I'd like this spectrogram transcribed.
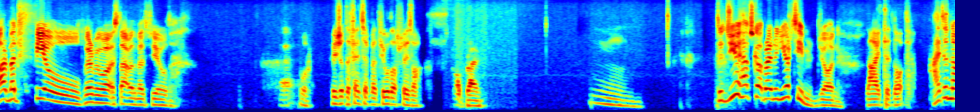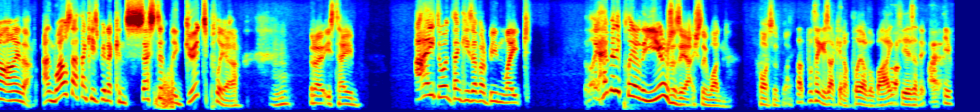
our midfield. Where do we want to start with the midfield? Uh, well, who's your defensive midfielder, Fraser? Scott Brown. Hmm. Did you have Scott Brown on your team, John? I did not. I did not either. And whilst I think he's been a consistently good player mm-hmm. throughout his time, I don't think he's ever been like like how many player of the years has he actually won? Possibly. I don't think he's that kind of player though, but I think uh, he isn't. He,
